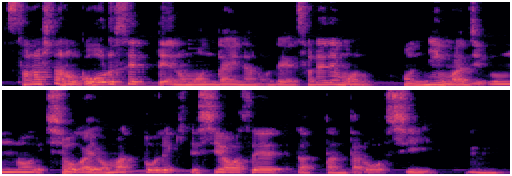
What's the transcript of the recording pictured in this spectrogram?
その人のゴール設定の問題なので、それでも本人は自分の生涯を全うできて幸せだったんだろうし、うん。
